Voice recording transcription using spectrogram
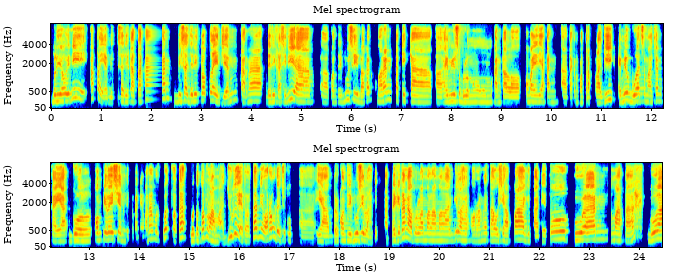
beliau ini apa ya bisa dikatakan bisa jadi club legend karena dedikasi dia, uh, kontribusi. Bahkan kemarin ketika uh, MU sebelum mengumumkan kalau pemain ini akan uh, tekan kontrak lagi, MU buat semacam kayak goal compilation gitu kan. Yang mana menurut gue ternyata gue tonton lama juga ya ternyata nih orang udah cukup uh, ya berkontribusi lah gitu kan. Dan kita nggak perlu lama-lama lagi lah orangnya tahu siapa gitu kan. Itu Juan Mata. Gue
